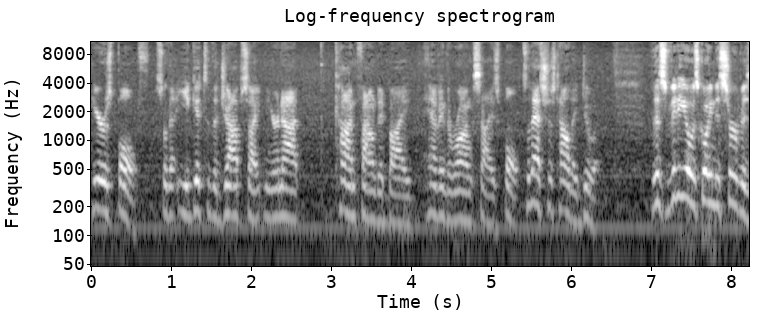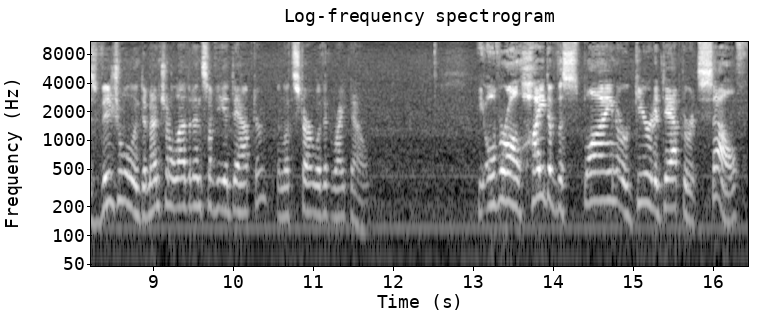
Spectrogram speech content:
here's both, so that you get to the job site and you're not confounded by having the wrong size bolt. So that's just how they do it. This video is going to serve as visual and dimensional evidence of the adapter, and let's start with it right now. The overall height of the spline or geared adapter itself,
